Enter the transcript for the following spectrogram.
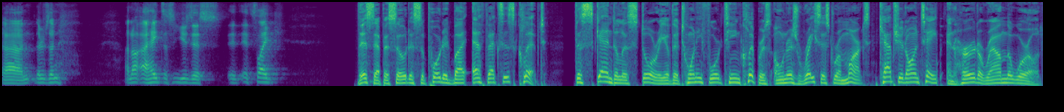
uh, there's an I don't I hate to use this. It, it's like this episode is supported by FX's Clipped, the scandalous story of the 2014 Clippers owner's racist remarks captured on tape and heard around the world.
